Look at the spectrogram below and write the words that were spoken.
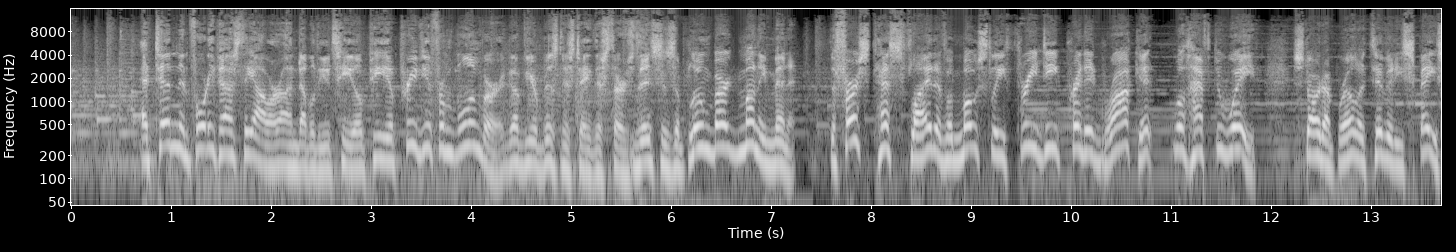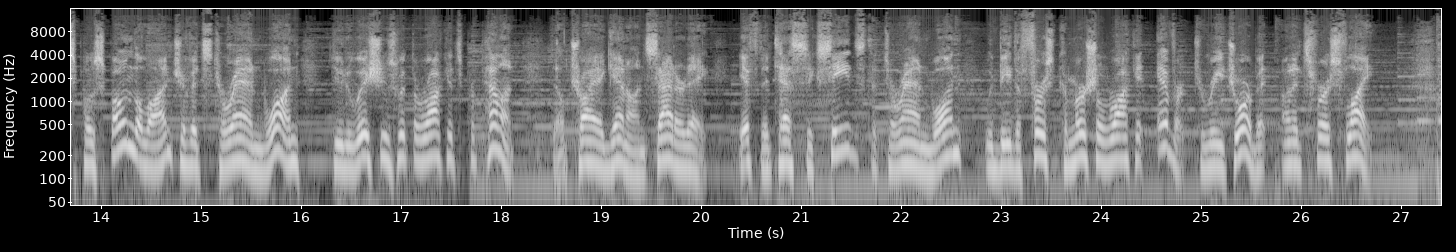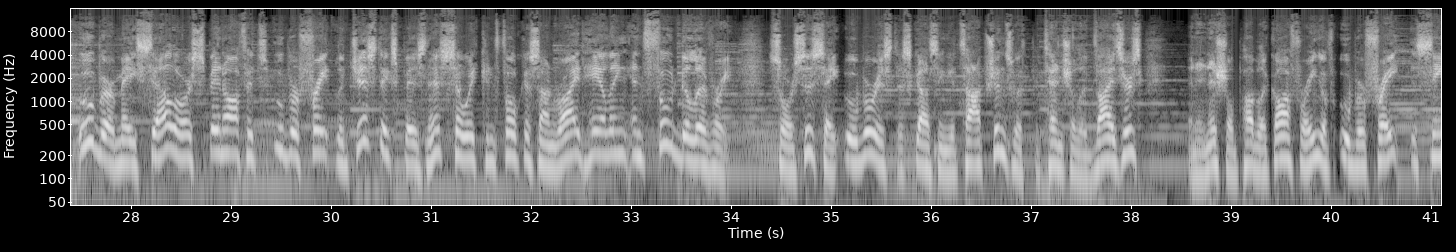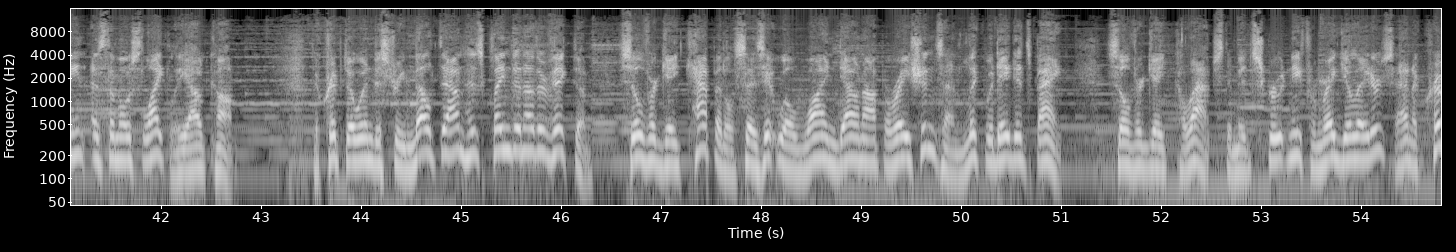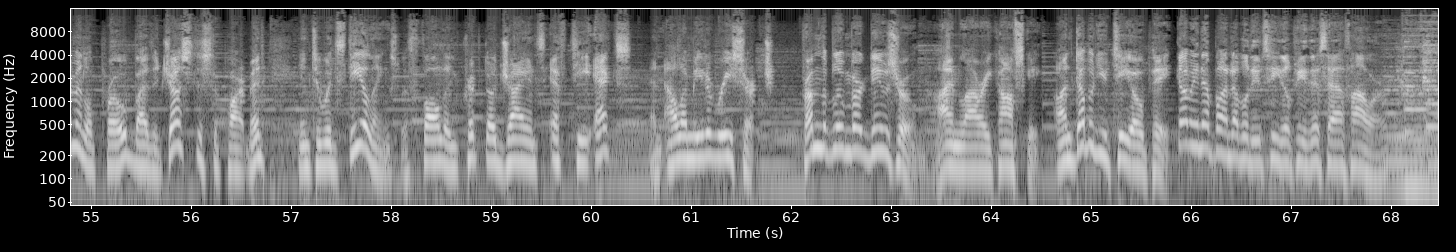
At 10 and 40 past the hour on WTOP, a preview from Bloomberg of your business day this Thursday. This is a Bloomberg Money Minute. The first test flight of a mostly 3D printed rocket will have to wait. Startup Relativity Space postponed the launch of its Terran 1 due to issues with the rocket's propellant. They'll try again on Saturday. If the test succeeds, the Terran 1 would be the first commercial rocket ever to reach orbit on its first flight. Uber may sell or spin off its Uber Freight logistics business so it can focus on ride hailing and food delivery. Sources say Uber is discussing its options with potential advisors. An initial public offering of Uber Freight is seen as the most likely outcome. The crypto industry meltdown has claimed another victim. Silvergate Capital says it will wind down operations and liquidate its bank. Silvergate collapsed amid scrutiny from regulators and a criminal probe by the Justice Department into its dealings with fallen crypto giants FTX and Alameda Research. From the Bloomberg Newsroom, I'm Larry Kofsky on WTOP. Coming up on WTOP this half hour.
